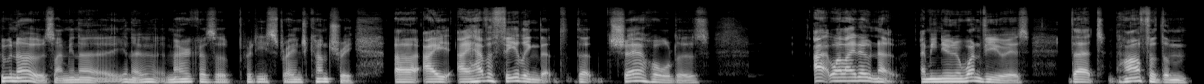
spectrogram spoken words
who knows? I mean, uh, you know, America's a pretty strange country. Uh, I I have a feeling that that shareholders. I, well, I don't know. I mean, you know, one view is that half of them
